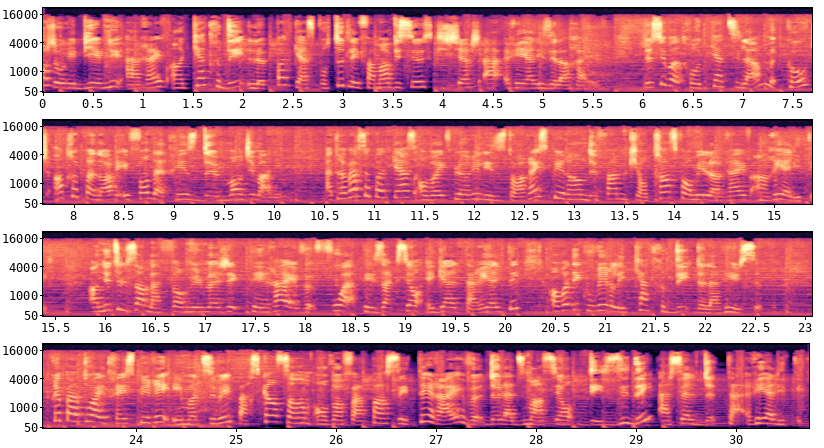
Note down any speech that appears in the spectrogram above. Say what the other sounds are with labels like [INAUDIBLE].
Bonjour et bienvenue à Rêve en 4D, le podcast pour toutes les femmes ambitieuses qui cherchent à réaliser leurs rêves. Je suis votre hôte Cathy Lam, coach, entrepreneur et fondatrice de Mon Gym À travers ce podcast, on va explorer les histoires inspirantes de femmes qui ont transformé leurs rêves en réalité. En utilisant ma formule magique tes rêves fois tes actions égale ta réalité, on va découvrir les 4 D de la réussite. Prépare-toi à être inspiré et motivé parce qu'ensemble, on va faire passer tes rêves de la dimension des idées à celle de ta réalité.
